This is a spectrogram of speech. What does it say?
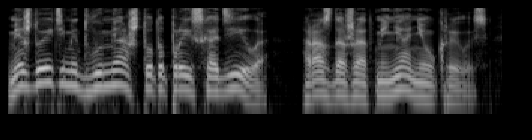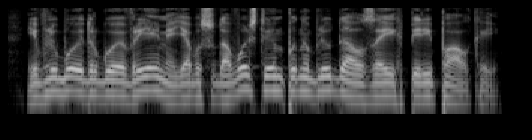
Между этими двумя что-то происходило, раз даже от меня не укрылось. И в любое другое время я бы с удовольствием понаблюдал за их перепалкой.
